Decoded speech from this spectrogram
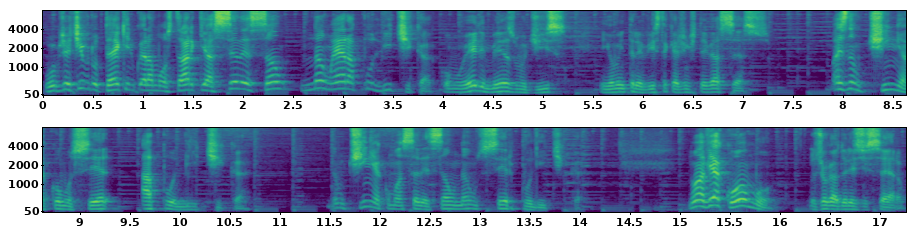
O objetivo do técnico era mostrar que a seleção não era política, como ele mesmo diz em uma entrevista que a gente teve acesso. Mas não tinha como ser apolítica. Não tinha como a seleção não ser política. Não havia como, os jogadores disseram.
